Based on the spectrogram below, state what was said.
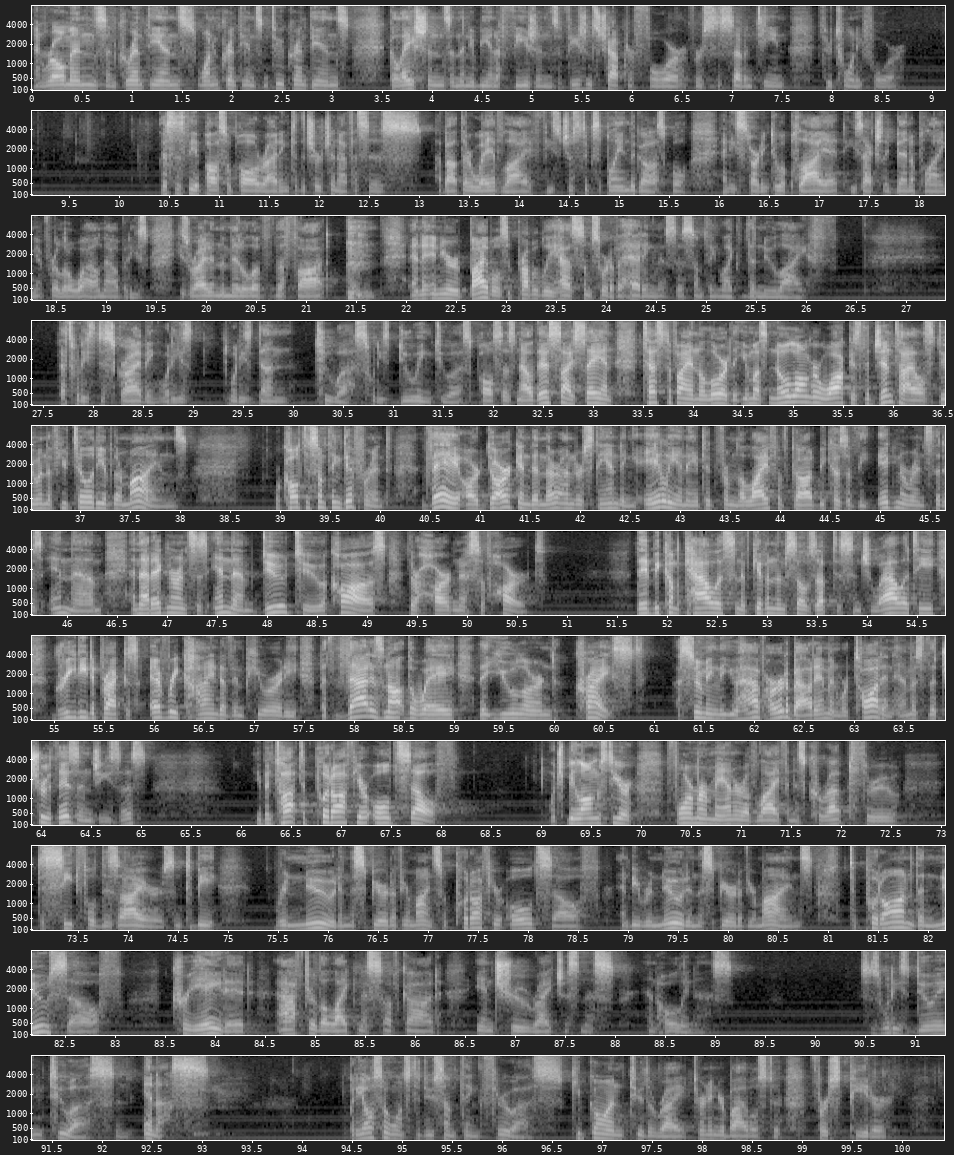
and Romans and Corinthians, 1 Corinthians and 2 Corinthians, Galatians, and then you'll be in Ephesians, Ephesians chapter 4, verses 17 through 24. This is the Apostle Paul writing to the church in Ephesus about their way of life. He's just explained the gospel and he's starting to apply it. He's actually been applying it for a little while now, but he's, he's right in the middle of the thought. and in your Bibles, it probably has some sort of a heading that says something like the new life. That's what he's describing, what he's what he's done to us, what he's doing to us. Paul says, Now this I say and testify in the Lord that you must no longer walk as the Gentiles do in the futility of their minds. We're called to something different. They are darkened in their understanding, alienated from the life of God because of the ignorance that is in them, and that ignorance is in them due to a cause, their hardness of heart. They have become callous and have given themselves up to sensuality, greedy to practice every kind of impurity. But that is not the way that you learned Christ, assuming that you have heard about him and were taught in him, as the truth is in Jesus. You've been taught to put off your old self, which belongs to your former manner of life and is corrupt through deceitful desires, and to be renewed in the spirit of your mind. So put off your old self and be renewed in the spirit of your minds, to put on the new self created after the likeness of God in true righteousness and holiness. This is what he's doing to us and in us. But he also wants to do something through us. Keep going to the right. Turn in your Bibles to 1 Peter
